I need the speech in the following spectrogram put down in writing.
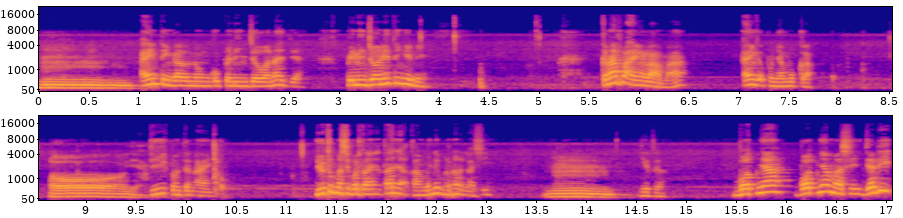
Hmm. Aing tinggal nunggu peninjauan aja. Peninjauan ini tinggi nih. Kenapa Aing lama? Aing nggak punya muka Oh ya. di konten Aing. YouTube masih bertanya-tanya, kamu ini benar gak sih? Hmm. Gitu. Botnya, botnya masih. Jadi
